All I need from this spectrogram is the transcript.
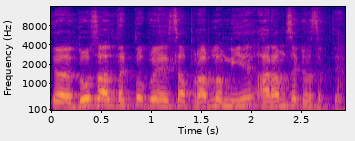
दो साल तक तो कोई ऐसा प्रॉब्लम नहीं है, आराम से कर सकते हैं।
